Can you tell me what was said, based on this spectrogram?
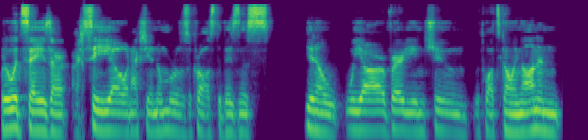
what I would say is our, our CEO and actually a number of us across the business, you know, we are very in tune with what's going on in,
